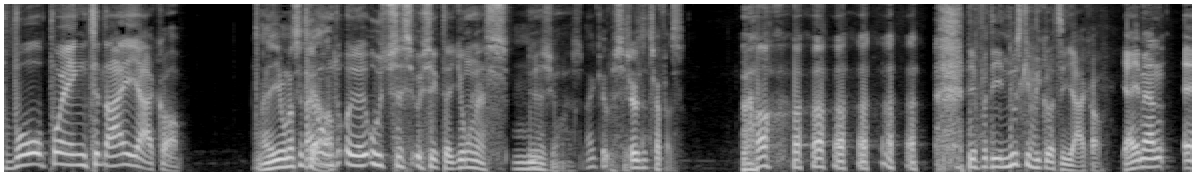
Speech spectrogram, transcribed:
två poäng till dig Jakob. Nej, Jonas heter jag. Ursäkta, Jonas. Jonas, Jonas. Ja, kul. Trevligt att träffas. Det är för nu ska vi gå till Jakob. Jajamän. Eh,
